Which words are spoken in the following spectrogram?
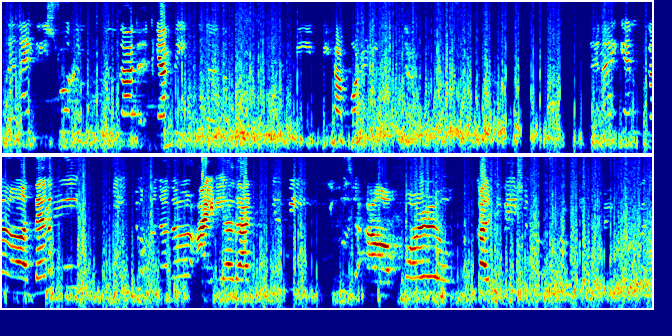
then I reached to a conclusion that it can be used as a we, we have already used that. Then I can uh, then I came to another idea that can be used uh, for cultivation of something like,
